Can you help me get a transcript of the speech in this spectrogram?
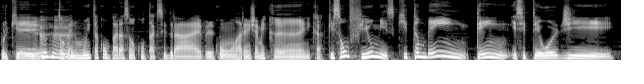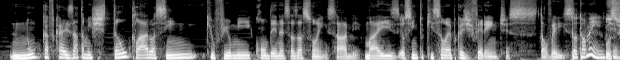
Porque uhum. tô vendo muita comparação com Taxi Driver, com Laranja Mecânica, que são filmes que também têm esse teor de nunca ficar exatamente tão claro assim que o filme condena essas ações, sabe? Mas eu sinto que são épocas diferentes, talvez. Totalmente. Os,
